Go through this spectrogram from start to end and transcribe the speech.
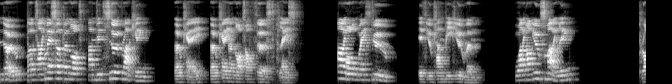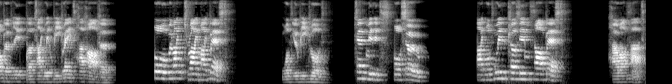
No, but I mess up a lot and it's nerve-wracking. Okay, okay a lot of first place. I always do. If you can be human. Why are you smiling? Probably, but I will be great haha. Oh, or will I try my best? Would you be good? Ten minutes or so. I would win cousins are best. How are that?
